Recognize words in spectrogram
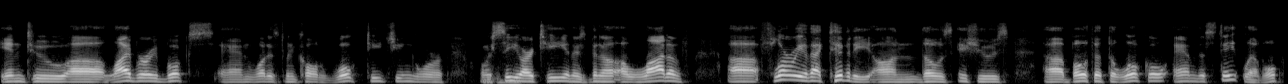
into uh, library books and what has been called woke teaching or or mm-hmm. CRT, and there's been a, a lot of uh, flurry of activity on those issues, uh, both at the local and the state level.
